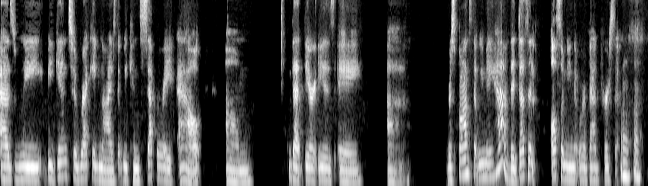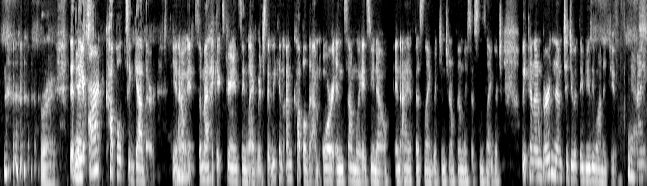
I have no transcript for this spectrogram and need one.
as we begin to recognize that we can separate out um, that there is a uh, response that we may have that doesn't also mean that we're a bad person. Mm-hmm. right. that Yes. they aren't coupled together, you know, Right. in somatic experiencing language, that we can uncouple them, or in some ways, you know, in IFS language, internal family systems language, we can unburden them to do what they really want to do, Yes. right?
